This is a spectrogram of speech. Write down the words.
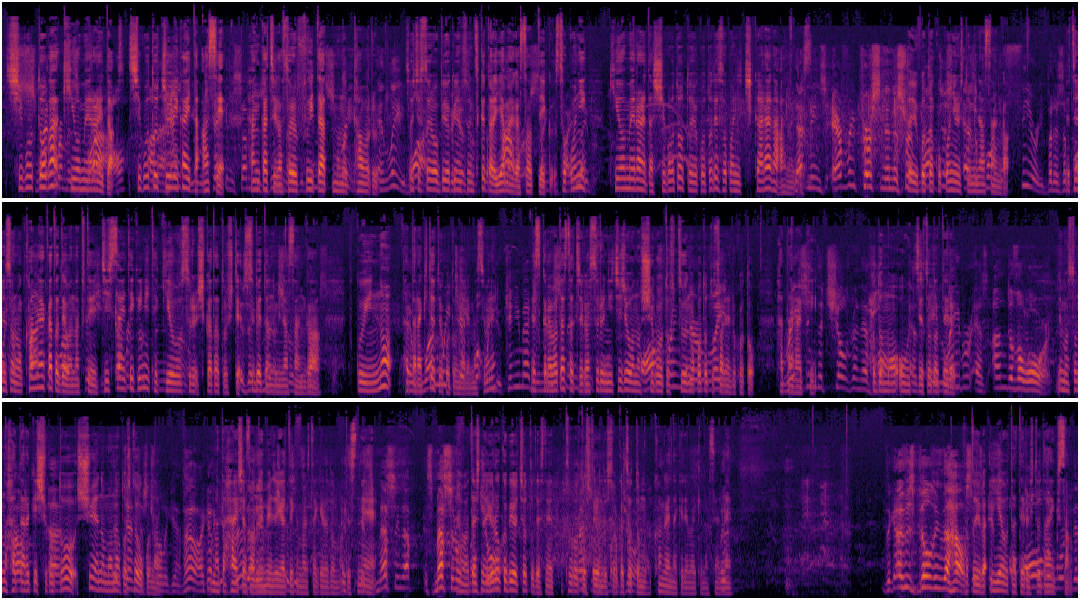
仕事が清められた仕事中に書いた汗ハンカチがそれを拭いたものタオルそしてそれを病気の人につけたら病が去っていくそこに清められた仕事ということでそこに力があるんです。ということはここにいる人皆さんが別にその考え方ではなくて実際的に適用する仕方として全ての皆さんが福音の働き手ということになりますよね。ですから私たちがする日常の仕事、普通のこととされること、働き、子供をお家で育てる。でもその働き、仕事を主へのものとして行う。また歯医者さんのイメージがやってきましたけれどもですね、私の喜びをちょっとですね、取ろうとしてるんでしょうか、ちょっともう考えなければいけませんね。例えば家を建てる人大工さん。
